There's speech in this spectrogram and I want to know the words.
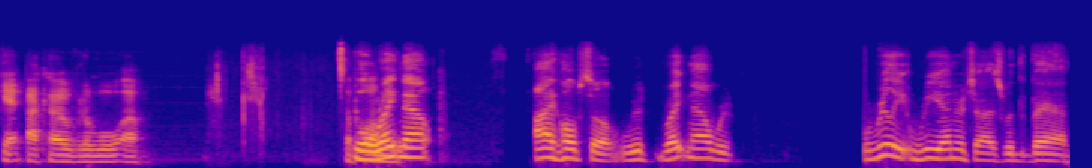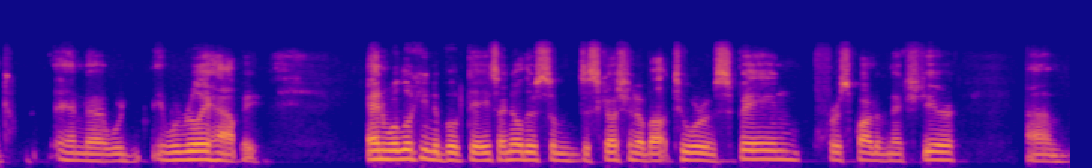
get back over the water? The Well, right now, I hope so. We're right now we're we're really re-energized with the band, and uh, we're we're really happy, and we're looking to book dates. I know there's some discussion about tour in Spain first part of next year. Um,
